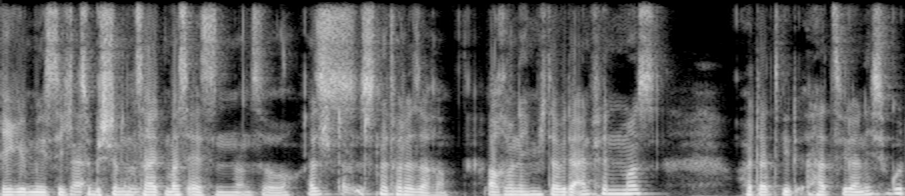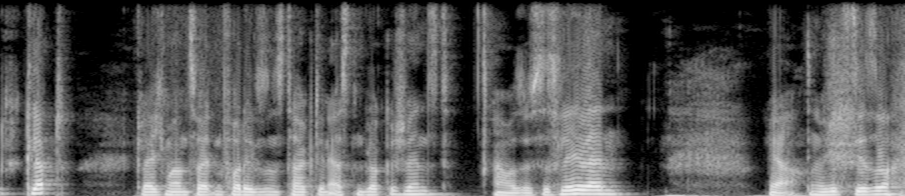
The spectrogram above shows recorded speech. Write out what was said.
regelmäßig Ja, zu bestimmten stimmt. Zeiten was essen und so. Also es ist eine tolle Sache. Auch wenn ich mich da wieder einfinden muss. Heute hat hat's wieder nicht so gut geklappt. Gleich mal am zweiten Vorlesungstag den ersten Block geschwänzt. Aber so ist das Leben. Ja, und wie geht's dir so?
